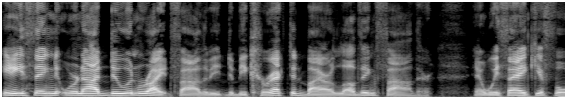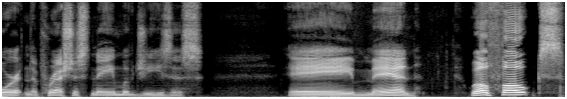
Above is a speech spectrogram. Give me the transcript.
anything that we're not doing right, Father, to be corrected by our loving Father. And we thank you for it in the precious name of Jesus. Amen. Well, folks,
